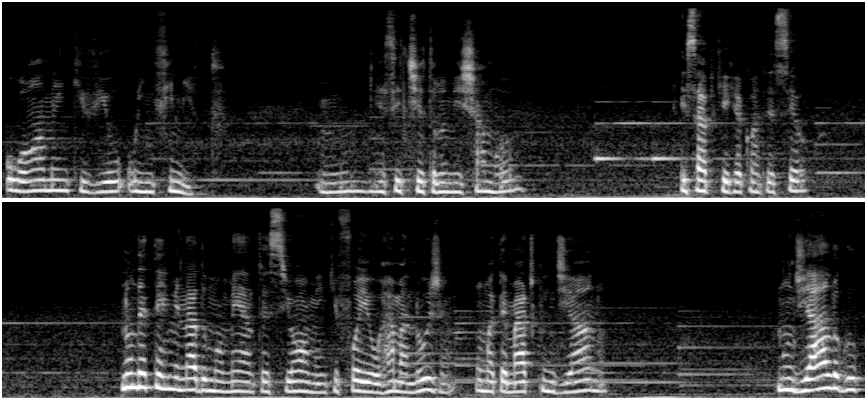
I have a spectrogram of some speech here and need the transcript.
O Homem que Viu o Infinito. Hum, esse título me chamou. E sabe o que, que aconteceu? Num determinado momento, esse homem, que foi o Ramanujan, um matemático indiano, num diálogo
